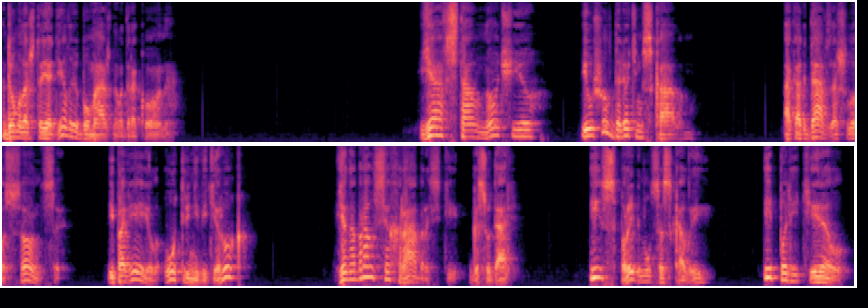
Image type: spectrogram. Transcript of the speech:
Думала, что я делаю бумажного дракона. Я встал ночью и ушел к далеким скалам. А когда взошло солнце, и повеял утренний ветерок, я набрался храбрости, государь, и спрыгнул со скалы, и полетел.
